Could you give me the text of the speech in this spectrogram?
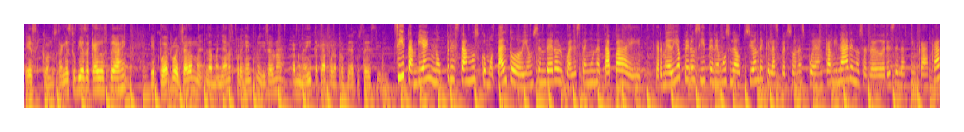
es que cuando están estos días acá de hospedaje, eh, puede aprovechar las, mañanas, por ejemplo, y hacer una caminadita acá por la propiedad que ustedes tienen. Sí, también no prestamos como tal todavía un sendero, el cual está en una etapa eh, intermedia, pero sí tenemos la opción de que las personas puedan caminar en los alrededores de la finca acá,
